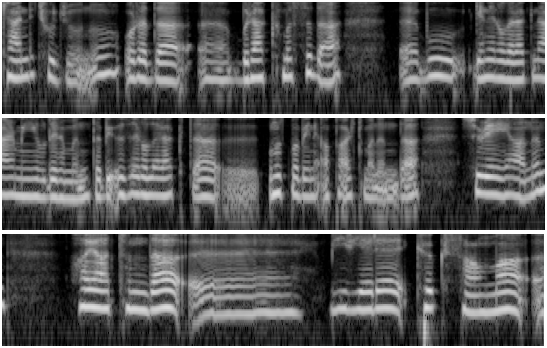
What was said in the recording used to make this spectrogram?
kendi çocuğunu orada e, bırakması da e, bu genel olarak Nermin Yıldırım'ın tabi özel olarak da e, Unutma Beni apartmanında Süreyya'nın hayatında e, bir yere kök salma e,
